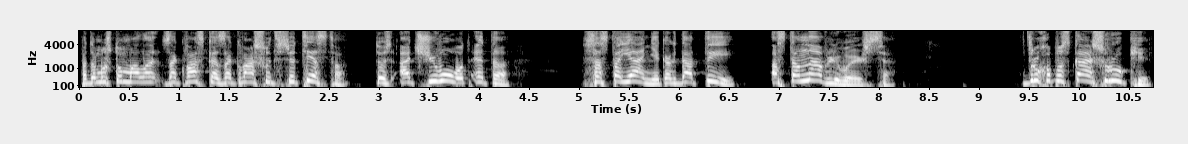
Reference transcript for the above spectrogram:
Потому что мало закваска заквашивает все тесто. То есть от чего вот это состояние, когда ты останавливаешься, вдруг опускаешь руки.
